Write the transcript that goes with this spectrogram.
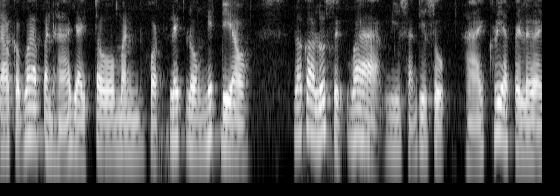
ราวกับว่าปัญหาใหญ่โตมันหดเล็กลงนิดเดียว แล้วก็รู้สึกว่ามีสันติสุขหายเครียดไปเลย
